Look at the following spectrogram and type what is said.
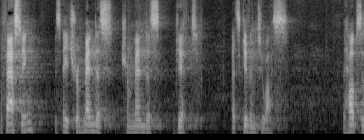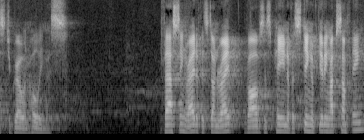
The fasting is a tremendous, tremendous gift that's given to us that helps us to grow in holiness. Fasting, right, if it's done right, involves this pain of a sting of giving up something,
